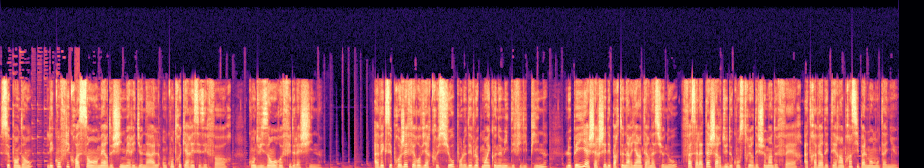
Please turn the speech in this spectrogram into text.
Cependant, les conflits croissants en mer de Chine méridionale ont contrecarré ces efforts, conduisant au refus de la Chine. Avec ses projets ferroviaires cruciaux pour le développement économique des Philippines, le pays a cherché des partenariats internationaux face à la tâche ardue de construire des chemins de fer à travers des terrains principalement montagneux.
